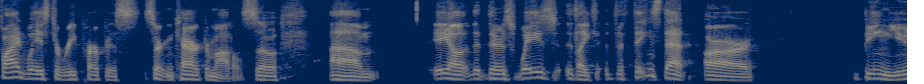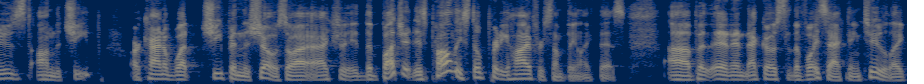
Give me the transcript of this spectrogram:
find ways to repurpose certain character models so um you know th- there's ways like the things that are being used on the cheap are kind of what cheapen the show. So i actually the budget is probably still pretty high for something like this. Uh but and, and that goes to the voice acting too. Like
